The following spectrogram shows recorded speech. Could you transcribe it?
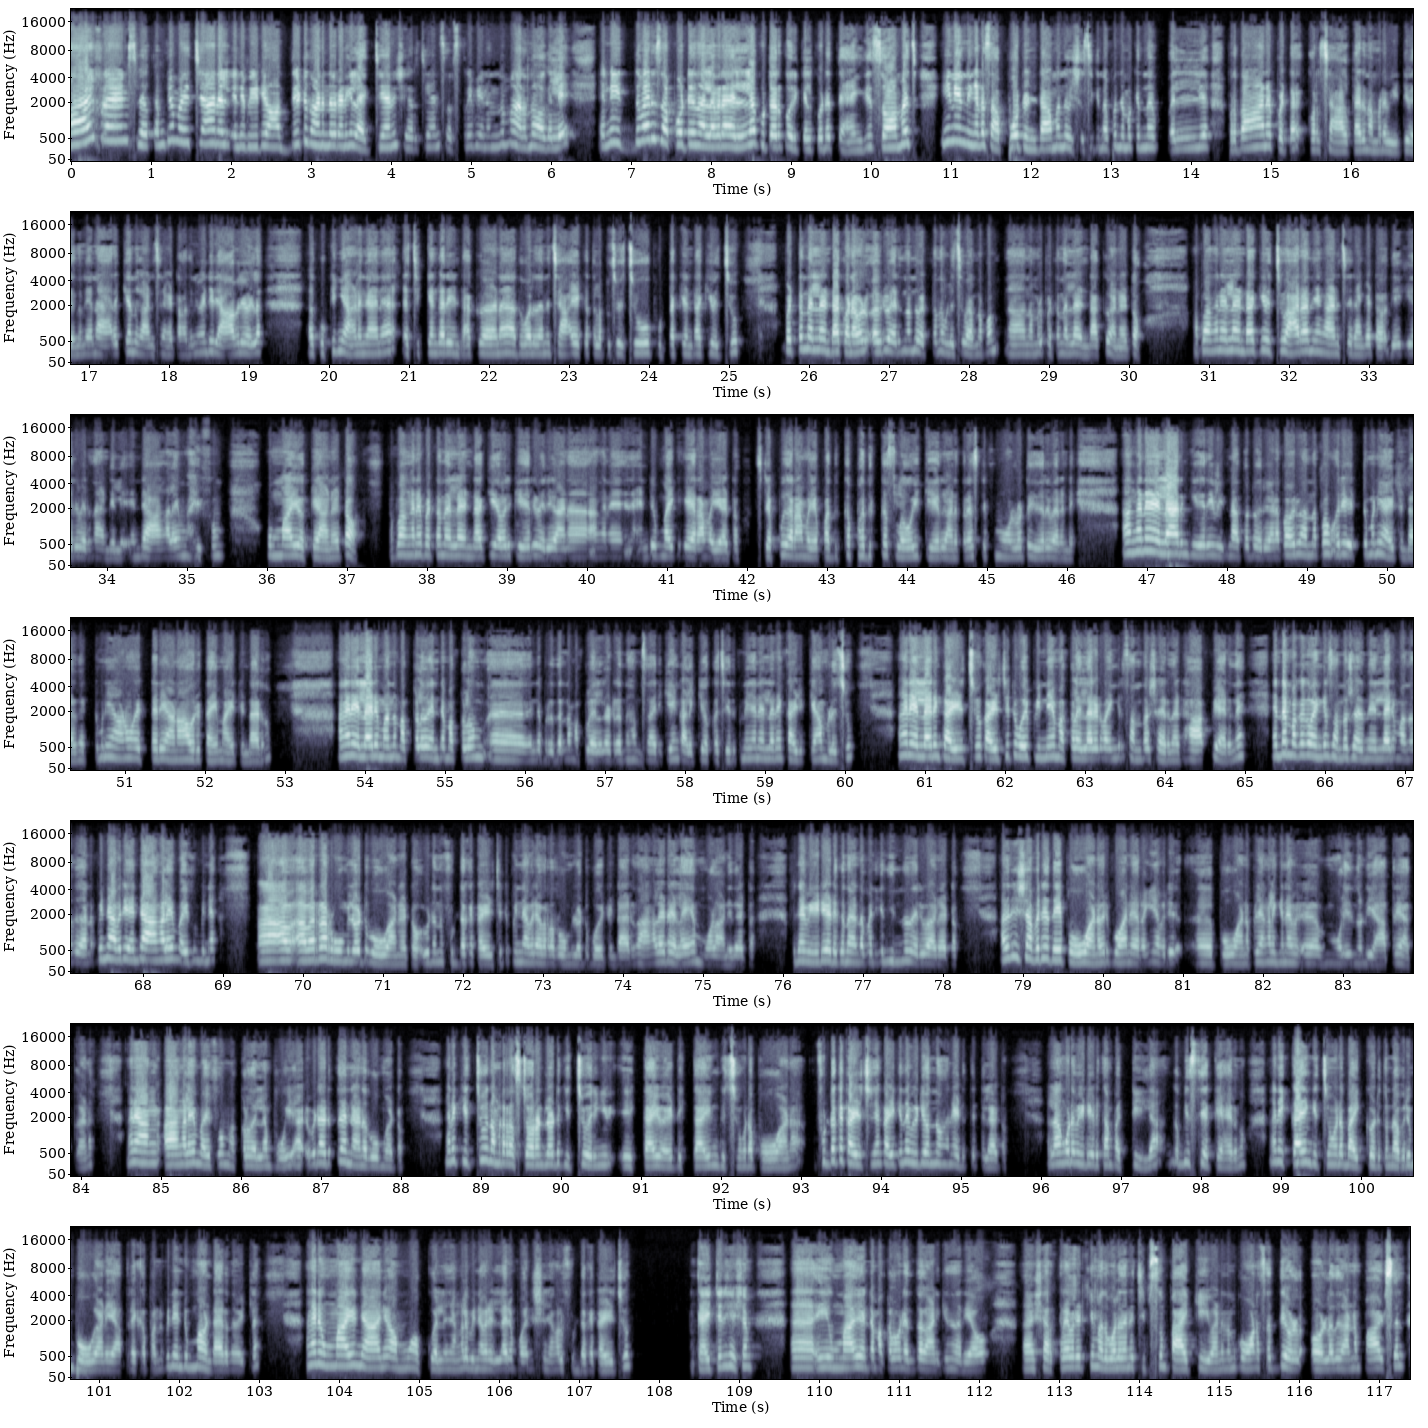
Hi friends welcome to my channel എന്റെ video ആദ്യമായിട്ട് കാണുന്നവരാണെങ്കിൽ ലൈക്ക് ചെയ്യാനും ഷെയർ ചെയ്യാനും സബ്സ്ക്രൈബ് ചെയ്യാനൊന്നും മറന്നു പോകല്ലേ. എന്നെ ഇതുവരെ സപ്പോർട്ട് ചെയ്യുന്ന നല്ലവരായ എല്ലാ കൂട്ടുകാർക്കും ഒരിക്കൽ കൂടെ താങ്ക് യു സോ മച്ച് ഇനിയും നിങ്ങളുടെ സപ്പോർട്ട് ഉണ്ടാകുമെന്ന് വിശ്വസിക്കുന്നു. അപ്പൊ നമുക്കിന്ന് വലിയ പ്രധാനപ്പെട്ട കുറച്ച് ആൾക്കാർ നമ്മുടെ വീട്ടിൽ വരുന്നുണ്ട്. ഞാൻ ആരൊക്കെയാന്ന് കാണിച്ചു കേട്ടോ. അതിനുവേണ്ടി രാവിലെയുള്ള കുക്കിംഗ് ആണ്. ഞാൻ ചിക്കൻ കറി ഉണ്ടാക്കുകയാണ്. അതുപോലെ തന്നെ ചായയൊക്കെ തിളപ്പിച്ച് വെച്ചു പുട്ടൊക്കെ ഉണ്ടാക്കി വെച്ചു. പെട്ടെന്നെല്ലാം ഉണ്ടാക്കുകയാണ് അവൾ അവർ വരുന്നത് പെട്ടെന്ന് വിളിച്ച് പറഞ്ഞപ്പം നമ്മൾ പെട്ടെന്നെല്ലാം ഉണ്ടാക്കുകയാണ്. കേട്ടോ. അപ്പൊ അങ്ങനെയെല്ലാം ഉണ്ടാക്കി വെച്ചു. ആരാന്ന് ഞാൻ കാണിച്ചു തരാം കേട്ടോ. ദേ കീറി വരുന്ന കണ്ടില്ലേ? എന്റെ ആങ്ങളെയും വൈഫും ഉമ്മായും ഒക്കെയാണ് കേട്ടോ. അപ്പൊ അങ്ങനെ പെട്ടെന്നെല്ലാം ഉണ്ടാക്കി അവർ കയറി വരികയാണ്. അങ്ങനെ എന്റെ ഉമ്മായിക്ക് കയറാൻ വയ്യ കേട്ടോ. സ്റ്റെപ്പ് കയറാൻ വയ്യ. പതുക്കെ പതുക്കെ സ്ലോയി കയറുകയാണ്. ഇത്രയും സ്റ്റെപ്പ് മുകളിലോട്ട് കയറി വരണ്ടേ. അങ്ങനെ എല്ലാവരും കയറി വീട്ടിനകത്തോട്ട് വരികയാണ്. അപ്പൊ അവർ വന്നപ്പോൾ ഒരു എട്ട് മണി ആയിട്ടുണ്ടായിരുന്നു. എട്ട് മണിയാണോ എട്ടരയാണോ ആ ഒരു ടൈം ആയിട്ടുണ്ടായിരുന്നു. അങ്ങനെ എല്ലാവരും വന്ന് മക്കളും എന്റെ മക്കളും എന്റെ ബ്രദറിന്റെ മക്കളും എല്ലാവരുടെ ഇരുന്ന് സംസാരിക്കുകയും കളിക്കുകയും ഒക്കെ ചെയ്തു. പിന്നെ ഞാൻ എല്ലാവരെയും കഴിക്കാൻ വിളിച്ചു. അങ്ങനെ എല്ലാവരും കഴിച്ചു. കഴിച്ചിട്ട് പോയി. പിന്നെയും മക്കൾ എല്ലാവരോടും ഭയങ്കര സന്തോഷമായിരുന്നു കേട്ടോ. ഹാപ്പി ആയിരുന്നു. എന്റെ മക്കൾക്ക് ഭയങ്കര സന്തോഷമായിരുന്നു എല്ലാവരും വന്നത് കാരണം. പിന്നെ അവർ എന്റെ ആങ്ങളെയും വൈഫും പിന്നെ അവരുടെ റൂമിലോട്ട് പോവുകയാണ് കേട്ടോ. ഇവിടെ നിന്ന് ഫുഡൊക്കെ കഴിച്ചിട്ട് പിന്നെ അവർ അവരുടെ റൂമിലോട്ട് പോയിട്ടുണ്ടായിരുന്നു. ആങ്ങളയുടെ ഇളയ മോളാണ് ഇത് കേട്ടോ. പിന്നെ വീഡിയോ എടുക്കുന്ന കണ്ടപ്പോൾ എനിക്ക് നിന്ന് തരുവാണ് കേട്ടോ. അതിനുശേഷം അവർ ഇതേ പോവുകയാണ്. അവർ പോകാൻ ഇറങ്ങി. അവർ പോവുകയാണ്. അപ്പൊ ഞങ്ങൾ ഇങ്ങനെ മോളിൽ നിന്നുകൊണ്ട് യാത്രയാക്കുകയാണ്. അങ്ങനെ ആങ്- ആങ്ങളെയും വൈഫും മക്കളും എല്ലാം പോയി. ഇവിടെ അടുത്ത് തന്നെയാണ് റൂം കേട്ടോ. അങ്ങനെ കിച്ചു നമ്മുടെ റെസ്റ്റോറന്റിലോട്ട് കിച്ചു ഒരുങ്ങി ഇക്കായുമായിട്ട് ഇക്കായും കിച്ചും കൂടെ പോവാണ്. ഫുഡൊക്കെ കഴിച്ചു. ഞാൻ കഴിക്കുന്ന വീഡിയോ ഒന്നും അങ്ങനെ എടുത്തിട്ടില്ല കേട്ടോ. എല്ലാം കൂടെ വീഡിയോ എടുക്കാൻ പറ്റിയില്ല. ബിസി ഒക്കെ ആയിരുന്നു. അങ്ങനെ ഇക്കായും കിച്ചും കൂടെ ബൈക്ക് എടുത്തുകൊണ്ട് അവരും പോവുകയാണ് യാത്രയൊക്കെ പറഞ്ഞു. പിന്നെ എന്റെ ഉമ്മ ഉണ്ടായിരുന്നു വീട്ടിൽ അങ്ങനെ ഉമ്മായും ഞാനും അമ്മും അക്കുമല്ല ഞങ്ങൾ പിന്നെ അവരെല്ലാവരും പോയതിനു ശേഷം ഞങ്ങൾ ഫുഡൊക്കെ കഴിച്ചു. കഴിച്ചതിന് ശേഷം ഈ ഉമ്മായും എന്റെ മക്കളോട് എന്തോ കാണിക്കുന്നത് അറിയാവോ ശർക്കര വരട്ടിയും അതുപോലെ തന്നെ ചിപ്സും പാക്ക് ചെയ്യുവാണ്. നമുക്ക് ഓണസദ്യ ഉള്ള- ഉള്ളത് കാരണം പാഴ്സൽ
